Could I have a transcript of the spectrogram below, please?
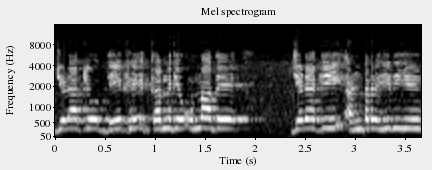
ਜਿਹੜਾ ਕਿ ਉਹ ਦੇਖ ਰੇਖ ਕਰਨਗੇ, ਉਹਨਾਂ ਦੇ ਜਿਹੜਾ ਕਿ ਅੰਡਰ ਜਿਹੜੀ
